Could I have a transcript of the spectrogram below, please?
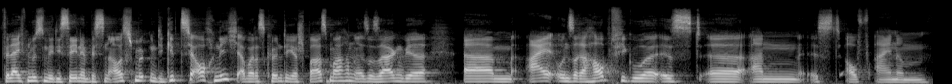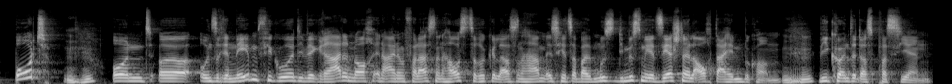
vielleicht müssen wir die Szene ein bisschen ausschmücken, die gibt es ja auch nicht, aber das könnte ja Spaß machen. Also sagen wir, ähm, unsere Hauptfigur ist, äh, an, ist auf einem Boot mhm. und äh, unsere Nebenfigur, die wir gerade noch in einem verlassenen Haus zurückgelassen haben, ist jetzt aber, muss, die müssen wir jetzt sehr schnell auch dahin bekommen. Mhm. Wie könnte das passieren?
